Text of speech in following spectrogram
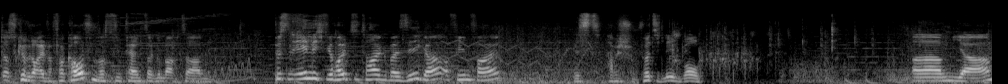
das können wir doch einfach verkaufen, was die Fans da gemacht haben. Bisschen ähnlich wie heutzutage bei Sega, auf jeden Fall. Mist, habe ich schon 40 Leben, wow. Ähm, ja.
